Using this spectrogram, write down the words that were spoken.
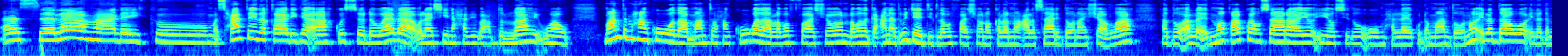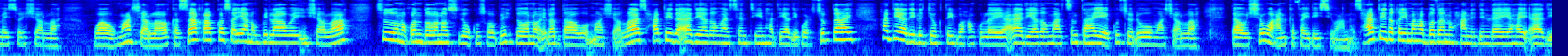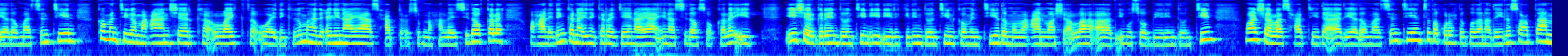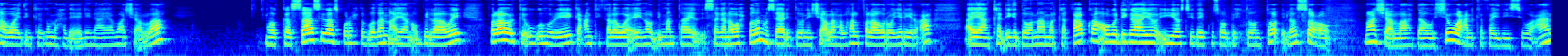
assalaamu calaykum asxaabtayda qaaliga ah ku soo dhawaada walaashiina xabiiba cabdulaahi waaw maanta maxaan kuu wadaa maanta waxaan kuu wadaa laba faashoon labada gacan aad u jeedid laba faashoon oo kale nooca la saari doona insha allah. Hadduu alla idmo qaabkan u saarayo iyo siduu uu maxalaaya ku dhammaan doono ila daawo ila dhameyso insha allah. Waaw maasha allah kasaa qaabkaas ayaan u bilaabay insha allah siduu noqon doono siduu ku soo bixi doono ila daawo maasha allah asxaabtayda aada iyo aada u haddii aad igu cusub tahay haddii aad ila joogtayba waxaan ku leeyahay aada iyo aada u tahay ee ku soo dhawow maasha allah daawasho wacan ka faa-ideysi wacan. Asxaabtayda qiimaha badan waxaan idin leeyahay aada iyo aada u commentiga macaan sheerka liketa waa idinkaga mahad celinayaa asxaabta cusubna waxaan leeyahay sidoo kale waxaan idinkana idinka rajeynayaa inaad sidaasoo kale ii sheergareyn doontiin io dhiirigelin doontiin kommentiyada mamacaan maasha allah aada igu soo biirin doontiin. Maasha allah asxaabteyda aada iyo aada u sida quruxda badan ad iila socotaana waa idinkaga mahad celinaya maasha allah. Wakasaa sidaas quruxda badan ayaan u bilaabay falaawarka uga horeeyay gacantii kale waa aynoo dhiman tahay isagana wax badan ma saari doono insha allah. Hal hal falaawar oo yaryar ah ayaan ka dhigi doonaa marka qaabkan uga dhigayo iyo siday ku soo bixi doonto ila soco. Maasha allah daawasho wacan ka faa-ideysi wacan.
